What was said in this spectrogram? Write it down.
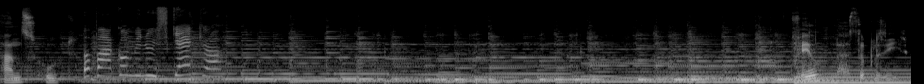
Hans Hoed. Papa, kom je nu eens kijken? Veel luisterplezier.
